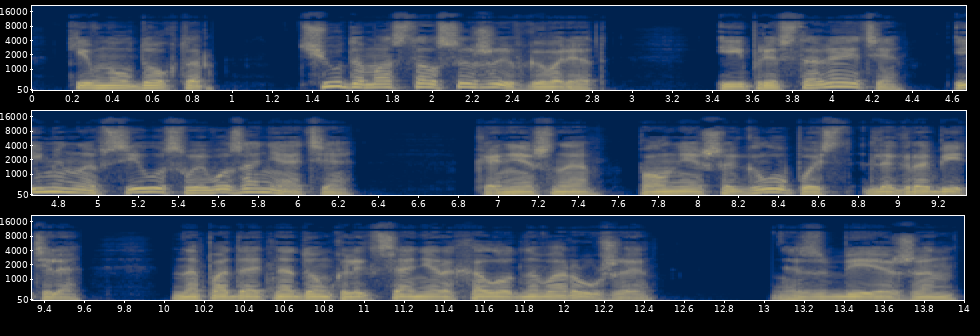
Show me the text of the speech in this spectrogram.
— кивнул доктор. «Чудом остался жив, говорят. И, представляете, именно в силу своего занятия. Конечно, полнейшая глупость для грабителя — нападать на дом коллекционера холодного оружия». «Сбежен»,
